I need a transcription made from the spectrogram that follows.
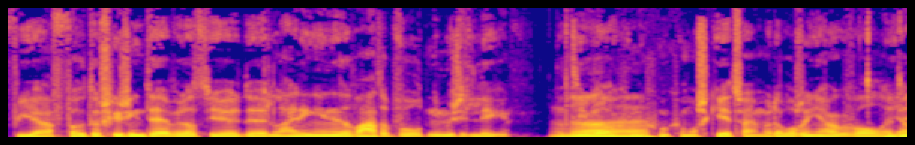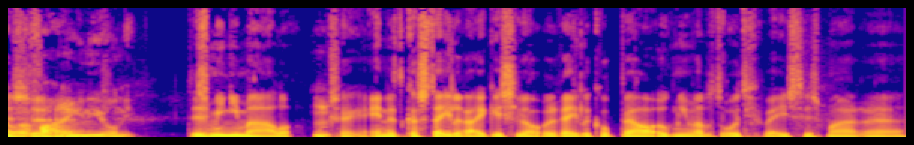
via foto's gezien te hebben dat je de leidingen in het water bijvoorbeeld niet meer ziet liggen. Dat die wel Nou, genoeg gemaskeerd zijn. Maar dat was in jouw geval, in jouw is, ervaring in ieder geval niet. Het is minimaal, hoor, moet ik zeggen. In het Kastelenrijk is hij wel weer redelijk op peil. Ook niet wat het ooit geweest is. Maar eh,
